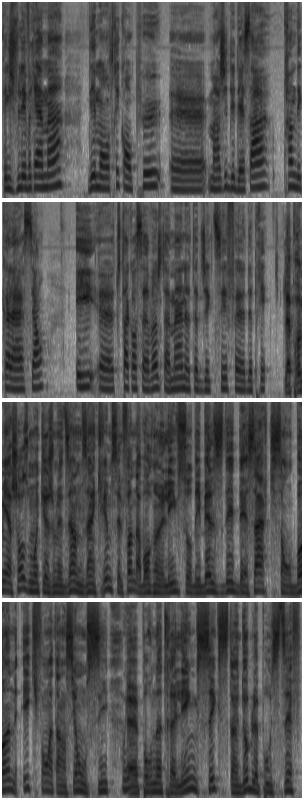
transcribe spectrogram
Fait que je voulais vraiment démontrer qu'on peut euh, manger des desserts, prendre des collations et euh, tout en conservant justement notre objectif euh, de prêt. La première chose, moi, que je me dis en me disant crime, c'est le fun d'avoir un livre sur des belles idées de dessert qui sont bonnes et qui font attention aussi Oui. euh, pour notre ligne. C'est que c'est un double positif.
